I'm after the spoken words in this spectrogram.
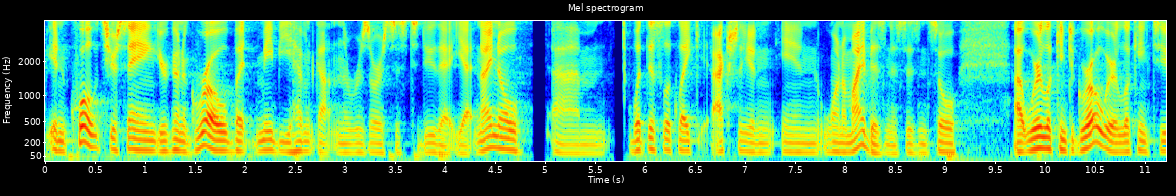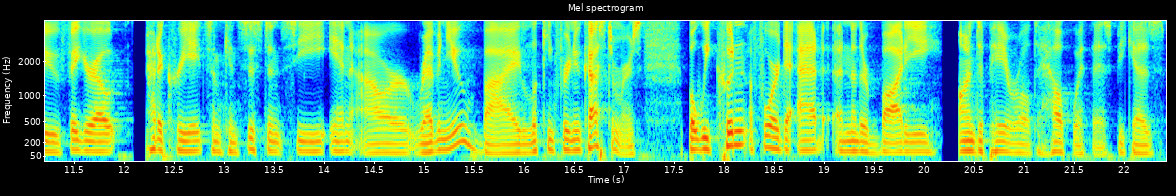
in quotes you're saying you're going to grow but maybe you haven't gotten the resources to do that yet. And i know um, what this looked like actually in in one of my businesses. And so uh, we're looking to grow. We're looking to figure out how to create some consistency in our revenue by looking for new customers. But we couldn't afford to add another body onto payroll to help with this because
